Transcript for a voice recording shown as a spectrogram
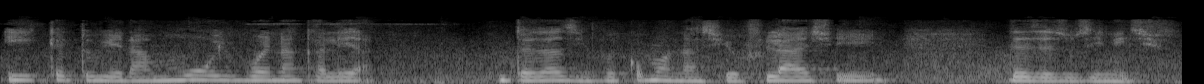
y que tuviera muy buena calidad. Entonces así fue como nació Flashy desde sus inicios.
